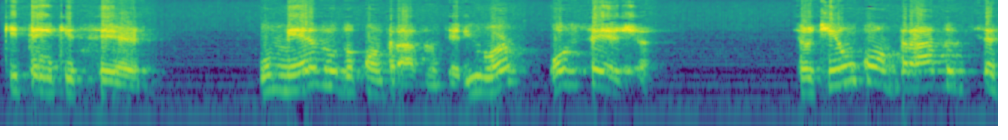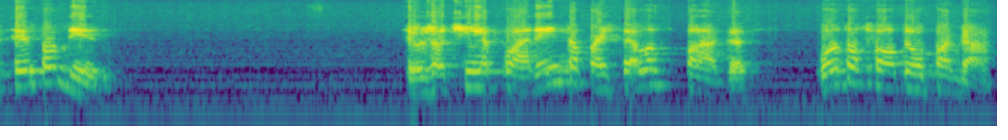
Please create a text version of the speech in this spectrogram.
que tem que ser o mesmo do contrato anterior, ou seja, se eu tinha um contrato de 60 meses, se eu já tinha 40 parcelas pagas, quantas faltam eu pagar?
